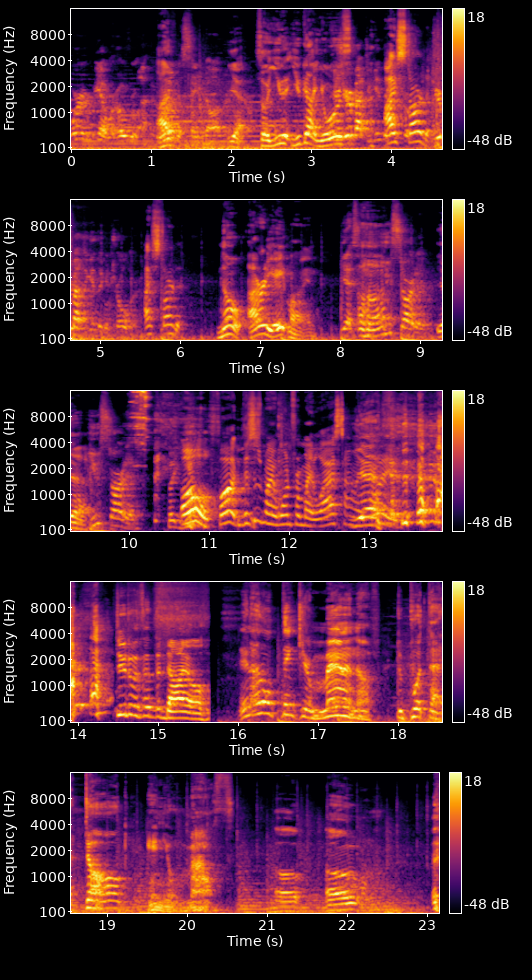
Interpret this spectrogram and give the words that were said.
We're yeah, we're overlapping. I- We're on the same dog. Yeah. So you you got yours? You're about to get. The I control- started. You're about to get the controller. I started. No, I already ate mine. Yes, Uh-huh. you started. Yeah. You started. But you, Oh fuck! This is my one from my last time I Yeah. played. Dude was at the dial. And I don't think you're man enough to put that dog in your mouth. Oh. oh.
